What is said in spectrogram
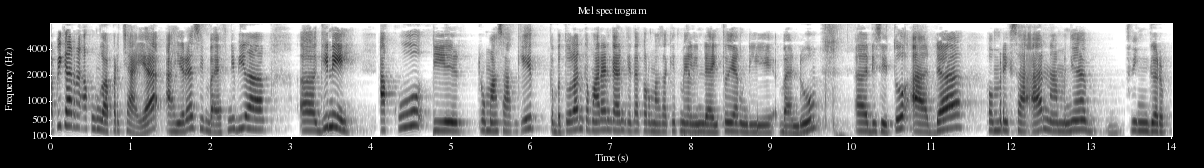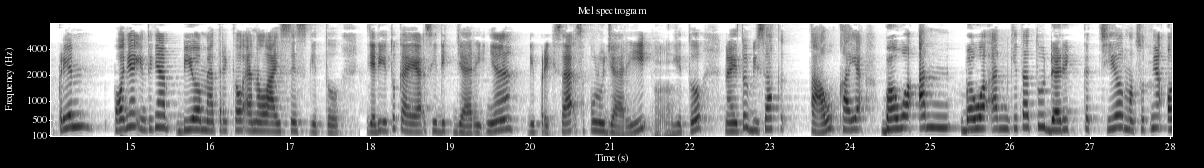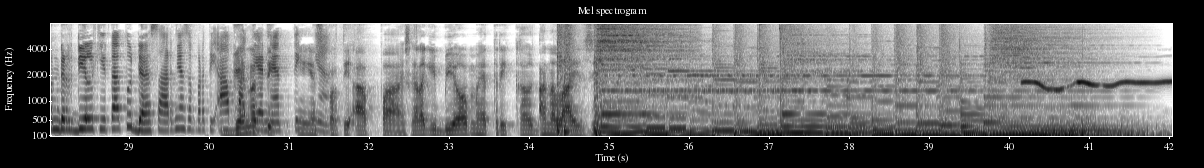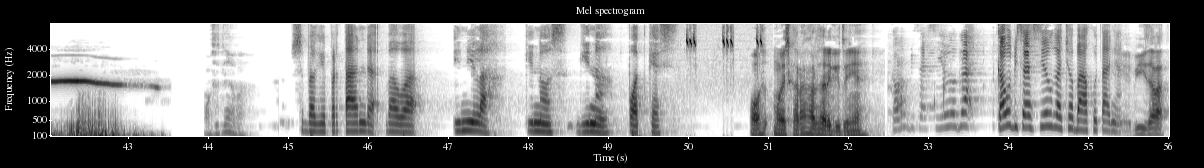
Tapi karena aku nggak percaya, akhirnya si Mbak Evni bilang, e, gini, aku di rumah sakit kebetulan kemarin kan kita ke rumah sakit Melinda itu yang di Bandung uh, di situ ada pemeriksaan namanya fingerprint pokoknya intinya biometrical analysis gitu jadi itu kayak sidik jarinya diperiksa 10 jari uh -uh. gitu nah itu bisa tahu kayak bawaan bawaan kita tuh dari kecil maksudnya underdeal kita tuh dasarnya seperti apa genetiknya, genetiknya. seperti apa. Sekali lagi biometrical analysis. Maksudnya apa? Sebagai pertanda bahwa inilah Kinos Gina podcast. Oh mulai sekarang harus ada gitunya gak? Kamu bisa siul gak? Coba aku tanya. Eh, bisa lah.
